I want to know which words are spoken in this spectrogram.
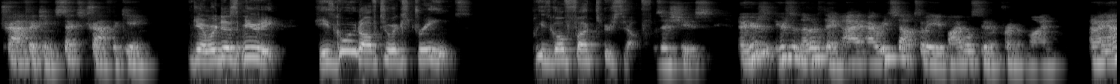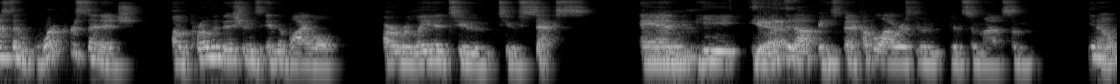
trafficking, sex trafficking. Again, we're just muting. He's going off to extremes. Please go fuck yourself. issues. Now, here's here's another thing. I, I reached out to a Bible student friend of mine, and I asked him what percentage of prohibitions in the Bible are related to to sex, and he he Yeah. looked it up, and he spent a couple hours doing doing some uh, some you know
